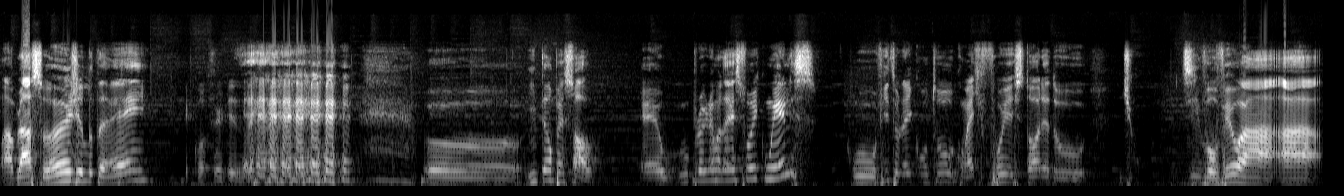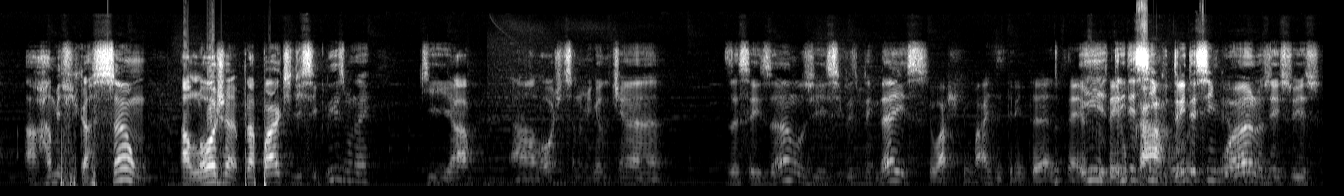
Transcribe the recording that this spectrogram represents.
Um abraço, Ângelo, também. Com certeza. O- Então, pessoal, é, o, programa 10 foi com eles. O Vitor aí contou como é que foi a história do. De, desenvolveu a, a, a ramificação, a loja para a parte de ciclismo, né? Que a, a loja, se eu não me engano, tinha 16 anos e ciclismo tem 10. Eu acho que mais de 30 anos, né? Eu E escutei no 35, carro, 35 eu- anos, isso, isso.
